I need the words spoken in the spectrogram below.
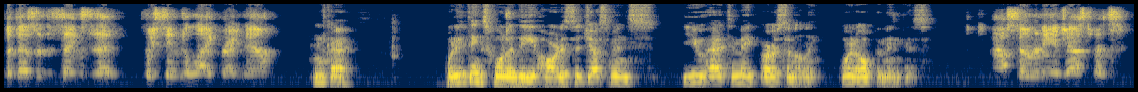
But those are the things that we seem to like right now. Okay. What do you think is one of the hardest adjustments you had to make personally when opening this? Wow, so many adjustments.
